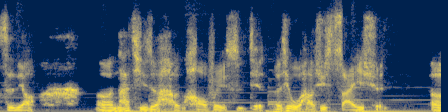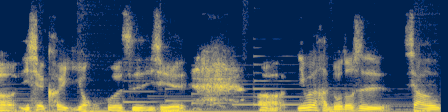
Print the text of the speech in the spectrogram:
资料，呃，那其实很耗费时间，而且我还要去筛选，呃，一些可以用或者是一些，呃，因为很多都是像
